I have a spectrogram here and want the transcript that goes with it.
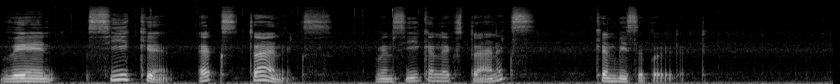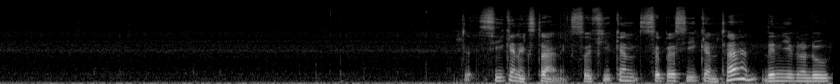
when secant x tan x when secant x tan x can be separated. Okay, secant x tan x so if you can separate secant tan then you're going to do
